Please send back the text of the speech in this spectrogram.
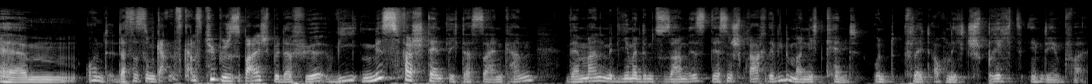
Ähm, und das ist so ein ganz, ganz typisches Beispiel dafür, wie missverständlich das sein kann, wenn man mit jemandem zusammen ist, dessen Sprache der Liebe man nicht kennt und vielleicht auch nicht spricht in dem Fall.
